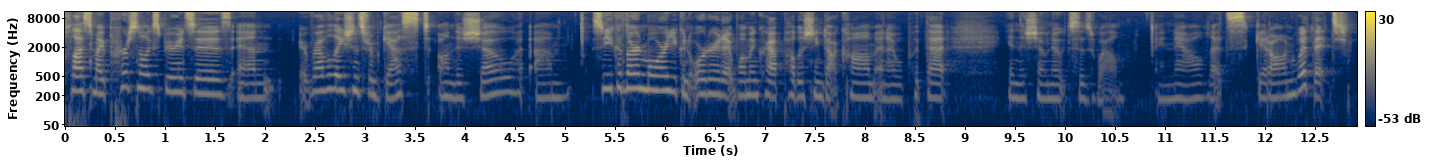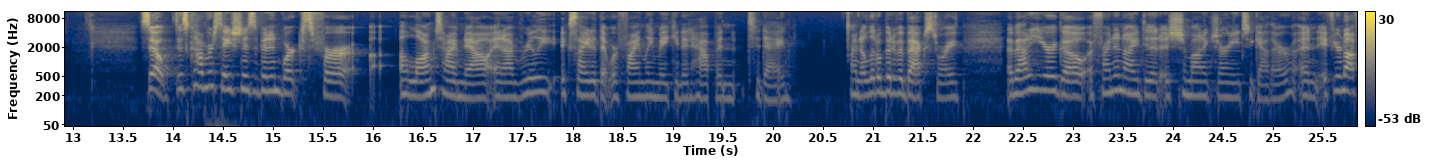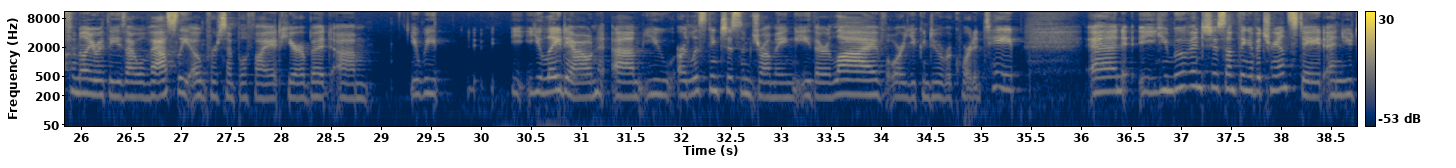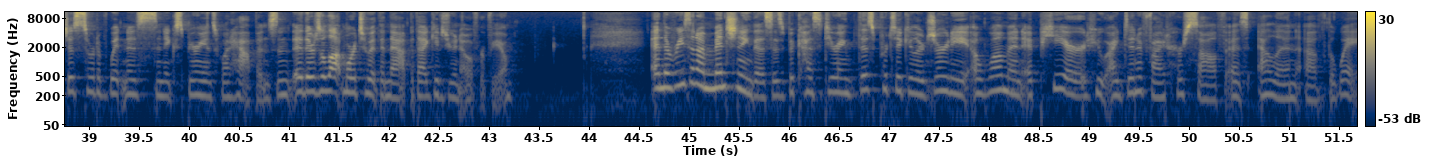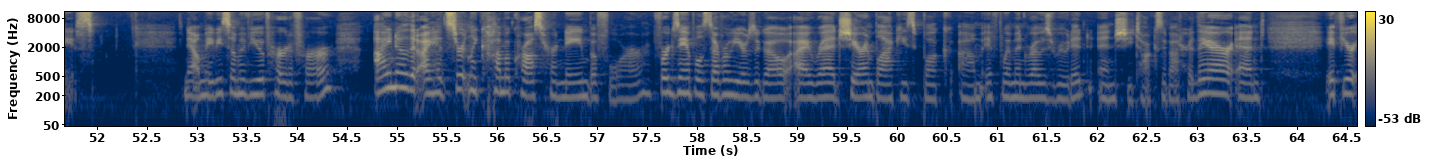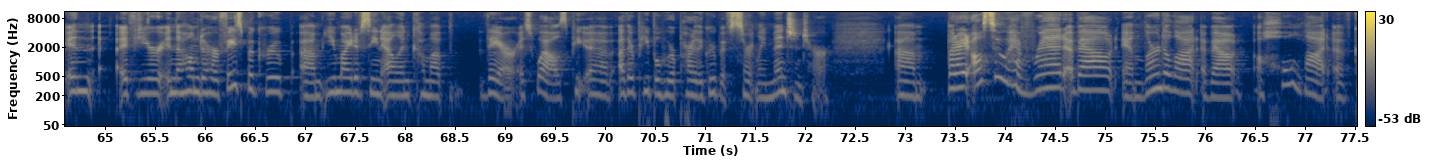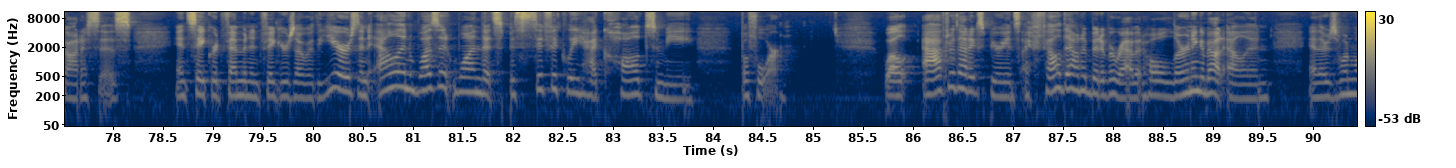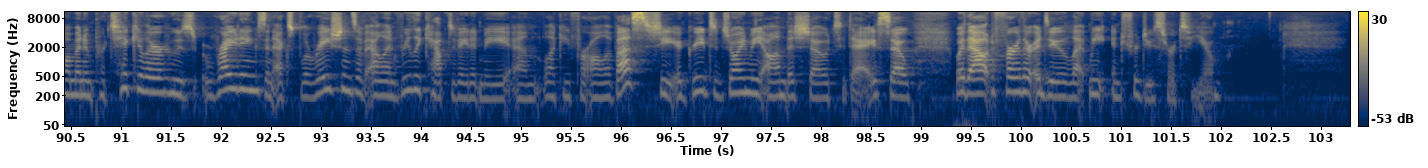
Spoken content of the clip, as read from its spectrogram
plus my personal experiences and revelations from guests on this show. Um, so you can learn more. You can order it at womancraftpublishing.com, and I will put that in the show notes as well. And now let's get on with it. So, this conversation has been in works for a long time now, and I'm really excited that we're finally making it happen today. And a little bit of a backstory. About a year ago, a friend and I did a shamanic journey together. And if you're not familiar with these, I will vastly oversimplify it here. But um, we, you lay down, um, you are listening to some drumming, either live or you can do a recorded tape. And you move into something of a trance state and you just sort of witness and experience what happens. And there's a lot more to it than that, but that gives you an overview. And the reason I'm mentioning this is because during this particular journey, a woman appeared who identified herself as Elen of the Ways. Now, maybe some of you have heard of her. I know that I had certainly come across her name before. For example, several years ago, I read Sharon Blackie's book, um, "If Women Rose Rooted," and she talks about her there. And if you're in if you're in the Home to Her Facebook group, um, you might have seen Elen come up there as well. As pe- uh, other people who are part of the group have certainly mentioned her. Um, but I also have read about and learned a lot about a whole lot of goddesses and sacred feminine figures over the years, and Elen wasn't one that specifically had called to me before. Well, after that experience, I fell down a bit of a rabbit hole learning about Elen. And there's one woman in particular whose writings and explorations of Elen really captivated me. And lucky for all of us, she agreed to join me on this show today. So without further ado, let me introduce her to you.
